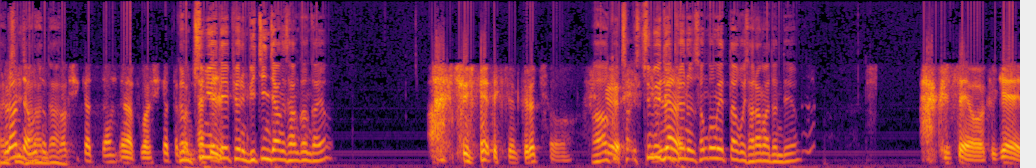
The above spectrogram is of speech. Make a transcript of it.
런 점을 좀 잘한다. 부각시켰던 어, 부각시켰던 그럼 건 추미애 대표는 밑진 장사한 건가요? 아 추미애 대표는 그렇죠. 아, 그그 차- 추미애 김민석- 대표는 성공했다고 자랑하던데요? 아 글쎄요. 그게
